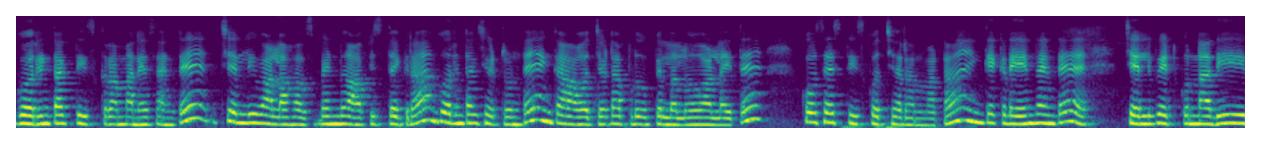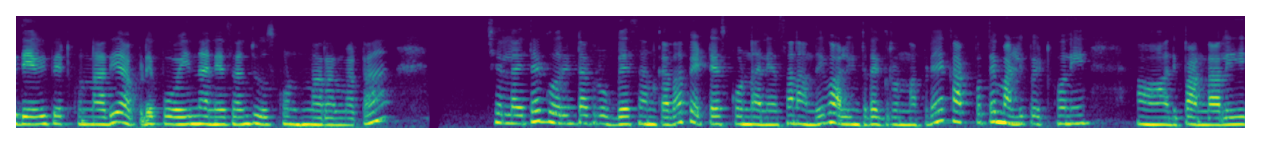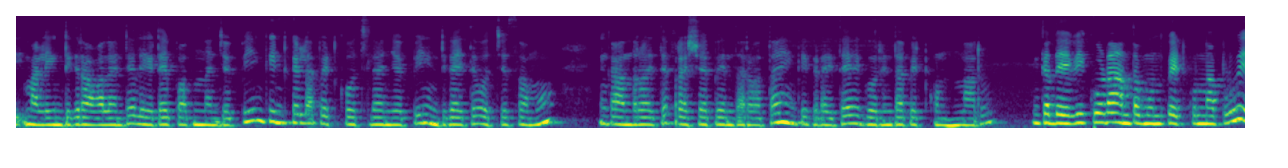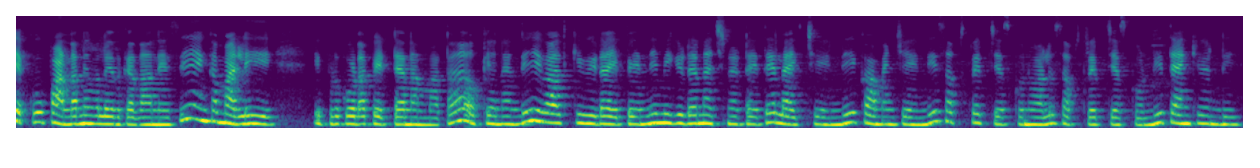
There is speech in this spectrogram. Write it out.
గోరింటాకు తీసుకురమ్మనేసి అంటే చెల్లి వాళ్ళ హస్బెండ్ ఆఫీస్ దగ్గర గోరింటాకు చెట్టు ఉంటే ఇంకా వచ్చేటప్పుడు పిల్లలు వాళ్ళైతే కోసేసి తీసుకొచ్చారనమాట ఇంకెక్కడ ఏంటంటే చెల్లి పెట్టుకున్నది దేవి పెట్టుకున్నది అప్పుడే పోయింది అనేసి అని చూసుకుంటున్నారనమాట చెల్లి అయితే గోరింటాకు రుబ్బేశాను కదా పెట్టేసుకోండి అనేసి అని అంది. వాళ్ళ ఇంటి దగ్గర ఉన్నప్పుడే కాకపోతే మళ్ళీ పెట్టుకొని అది పండాలి మళ్ళీ ఇంటికి రావాలంటే లేట్ అయిపోతుందని చెప్పి ఇంక ఇంటికి వెళ్ళా పెట్టుకోవచ్చులే అని చెప్పి ఇంటికి అయితే వచ్చేసాము. ఇంకా అందరూ అయితే ఫ్రెష్ అయిపోయిన తర్వాత ఇంక ఇక్కడైతే గోరింటా పెట్టుకుంటున్నారు. ఇంకా దేవి కూడా అంతకుముందు పెట్టుకున్నప్పుడు ఎక్కువ పండనివ్వలేదు కదా అనేసి ఇంకా మళ్ళీ ఇప్పుడు కూడా పెట్టానమాట ఓకేనండి వాళ్ళకి వీడియో అయిపోయింది. మీకు వీడియో నచ్చినట్టయితే లైక్ చేయండి కామెంట్ చేయండి సబ్స్క్రైబ్ చేసుకుని వాళ్ళు సబ్స్క్రైబ్ చేసుకోండి. థ్యాంక్ యూ అండి.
